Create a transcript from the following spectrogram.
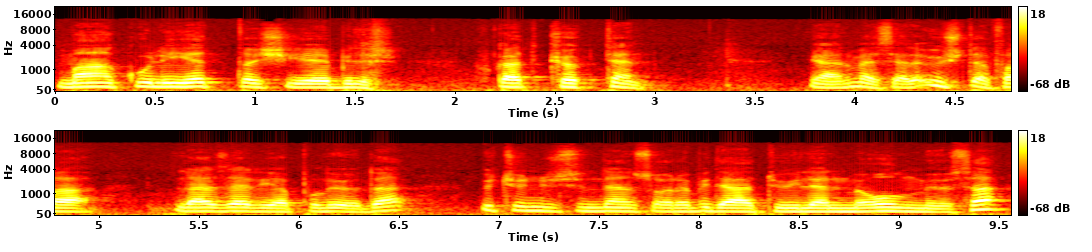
makuliyet taşıyabilir. Fakat kökten yani mesela 3 defa lazer yapılıyor da üçüncüsünden sonra bir daha tüylenme olmuyorsa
